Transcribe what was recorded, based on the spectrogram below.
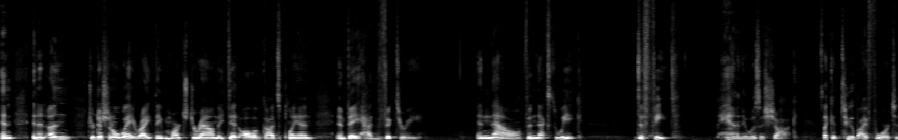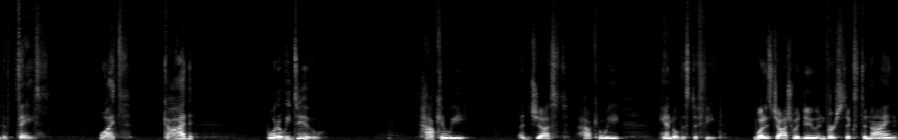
And in an untraditional way, right? They marched around, they did all of God's plan, and they had victory. And now, the next week, defeat. Man, it was a shock. It's like a two by four to the face. What? God? What do we do? How can we adjust? How can we handle this defeat? What does Joshua do in verse 6 to 9?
